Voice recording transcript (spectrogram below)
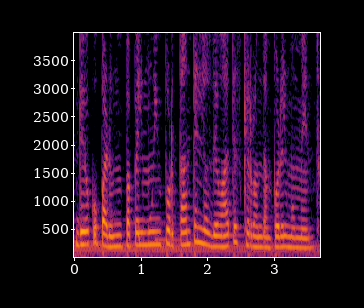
debe ocupar un papel muy importante en los debates que rondan por el momento.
